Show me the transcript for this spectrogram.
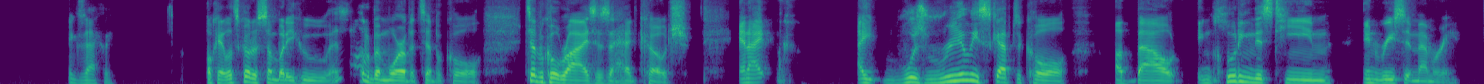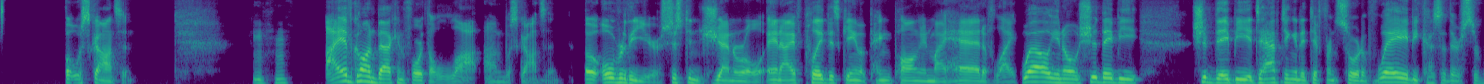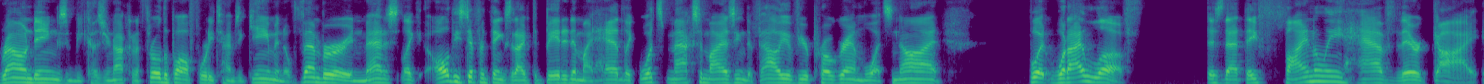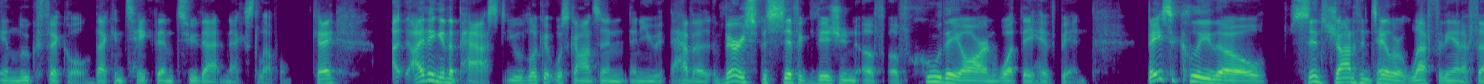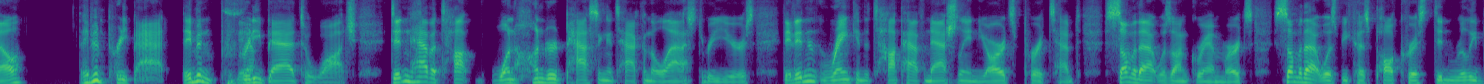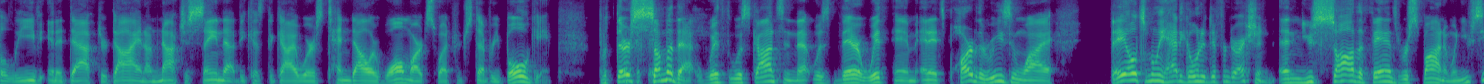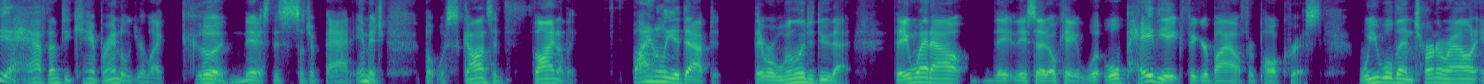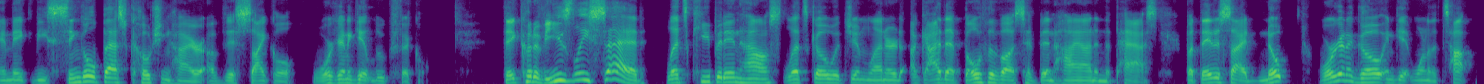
Exactly okay let's go to somebody who has a little bit more of a typical typical rise as a head coach and I I was really skeptical about including this team in recent memory, but Wisconsin. Mm-hmm. I have gone back and forth a lot on Wisconsin over the years, just in general. And I've played this game of ping pong in my head of like, well, you know, should they be should they be adapting in a different sort of way because of their surroundings and because you're not going to throw the ball 40 times a game in November in Madison? Like all these different things that I've debated in my head, like what's maximizing the value of your program, what's not. But what I love is that they finally have their guy in Luke Fickell that can take them to that next level. Okay. I, I think in the past, you look at Wisconsin and you have a very specific vision of, of who they are and what they have been. Basically, though, since Jonathan Taylor left for the NFL, they've been pretty bad. They've been pretty yeah. bad to watch. Didn't have a top 100 passing attack in the last three years. They didn't rank in the top half nationally in yards per attempt. Some of that was on Graham Mertz. Some of that was because Paul Chryst didn't really believe in adapt or die. And I'm not just saying that because the guy wears $10 Walmart sweatshirts every bowl game. But there's some of that with Wisconsin that was there with him. And it's part of the reason why they ultimately had to go in a different direction. And you saw the fans respond. And when you see a half empty Camp Randall, you're like, goodness, this is such a bad image. But Wisconsin finally, finally adapted. They were willing to do that. They went out, they, they said, okay, we'll, we'll pay the eight figure buyout for Paul Chryst. We will then turn around and make the single best coaching hire of this cycle. We're going to get Luke Fickell. They could have easily said, let's keep it in house. Let's go with Jim Leonard, a guy that both of us have been high on in the past. But they decide, nope, we're going to go and get one of the top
